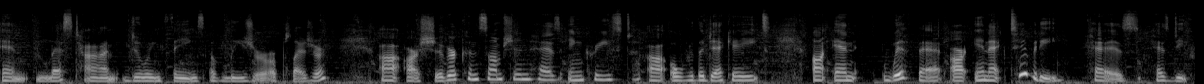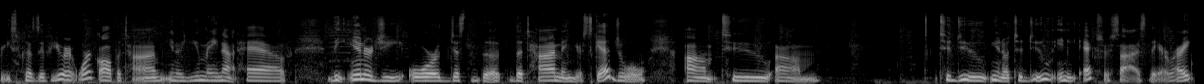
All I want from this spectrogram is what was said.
and less time doing things of leisure or pleasure. Uh, our sugar consumption has increased uh, over the decades, uh, and with that, our inactivity has has decreased because if you're at work all the time, you know you may not have the energy or just the the time in your schedule um, to um, to do you know to do any exercise there, right?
